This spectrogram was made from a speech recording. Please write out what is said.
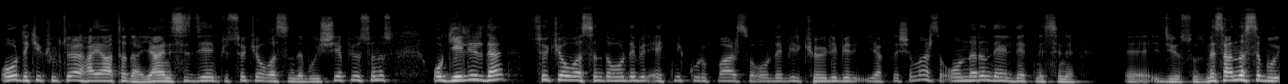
oradaki kültürel hayata da yani siz diyelim ki Söke Ovası'nda bu işi yapıyorsunuz. O gelirden Söke Ovası'nda orada bir etnik grup varsa, orada bir köylü bir yaklaşım varsa onların da elde etmesini e, diyorsunuz. Mesela nasıl bu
